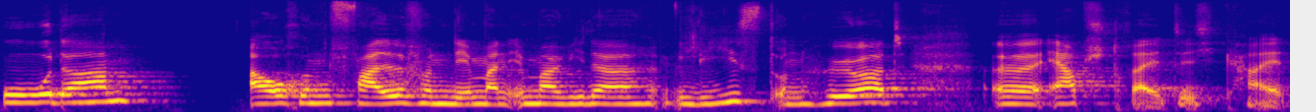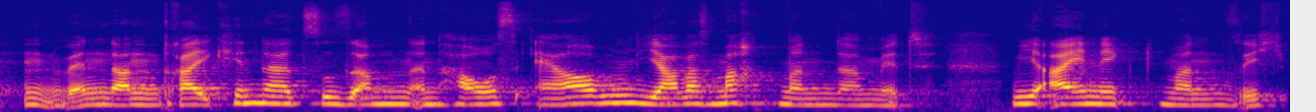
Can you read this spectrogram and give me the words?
Oder auch ein Fall, von dem man immer wieder liest und hört, äh, Erbstreitigkeiten. Wenn dann drei Kinder zusammen ein Haus erben, ja, was macht man damit? Wie einigt man sich?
